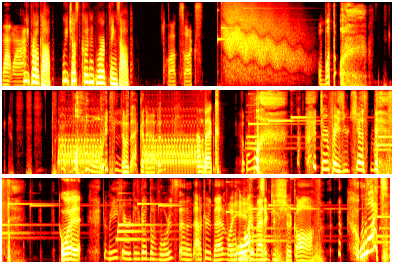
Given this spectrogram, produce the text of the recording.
Wah wah. We broke up. We just couldn't work things out. Well, that sucks. What the? Whoa! I didn't know that could happen. I'm back. What? Dirtface, you just missed. What? Me and Kara just got divorced, and then after that, my What? dramatic just shook off. What?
